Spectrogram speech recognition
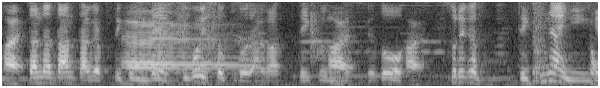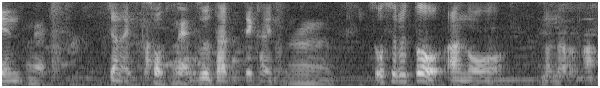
はいだんだんだんと上がっていくんですごい速度で上がっていくんですけど、はそれができない人間じゃないですか。そうですね。図体がでかいのそうするとあのなんだろうな。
